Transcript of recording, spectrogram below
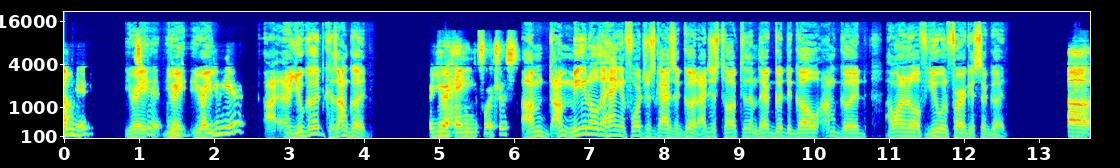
I'm here. You ready? You ready? You Are ready? you here? Uh, are you good? Cause I'm good. Are you a hanging fortress? I'm. I'm. Me and all the Hanging Fortress guys are good. I just talked to them. They're good to go. I'm good. I want to know if you and Fergus are good. Uh,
